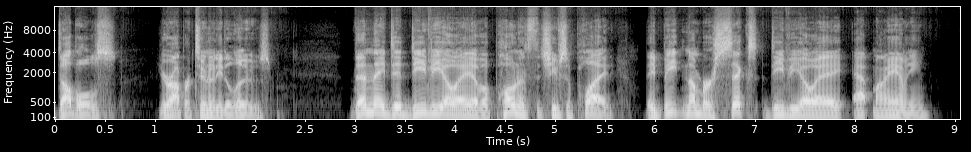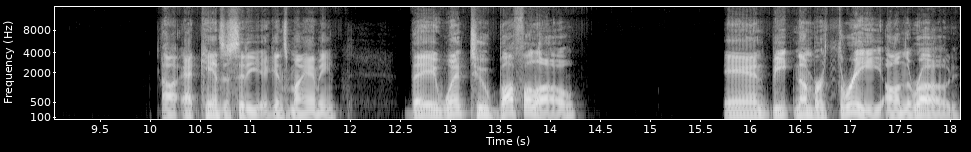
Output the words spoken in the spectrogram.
doubles your opportunity to lose. Then they did DVOA of opponents the Chiefs have played. They beat number six DVOA at Miami, uh, at Kansas City against Miami. They went to Buffalo and beat number three on the road.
